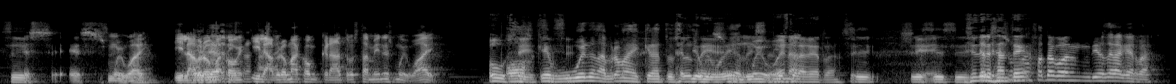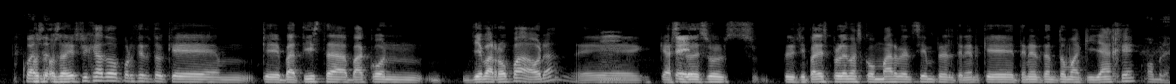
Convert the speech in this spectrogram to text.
Sí. Es, es muy guay. Y la, broma con, y la broma con Kratos también es muy guay. Uh, Oh, sí, qué sí, sí. buena la broma de Kratos, El tío, rey, muy risa. Dios buena. de la guerra. Sí. Sí, sí, sí, sí. Es interesante. Una foto con Dios de la Guerra. ¿Os, habéis fijado, por cierto, que, mm, que Batista va con. lleva ropa ahora? Eh, Que ha Sí. sido de sus principales problemas con Marvel siempre el tener que tener tanto maquillaje. Hombre,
